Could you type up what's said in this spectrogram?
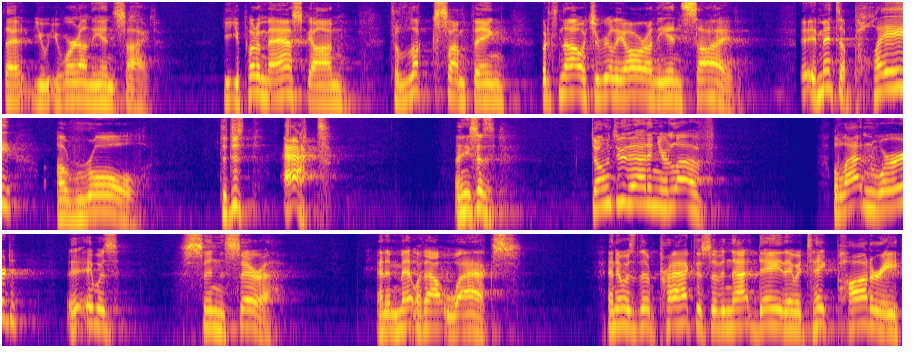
that you, you weren't on the inside. You, you put a mask on to look something, but it's not what you really are on the inside. It meant to play a role, to just act. And he says, don't do that in your love. The Latin word, it was sincera, and it meant without wax. And it was the practice of in that day, they would take pottery,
